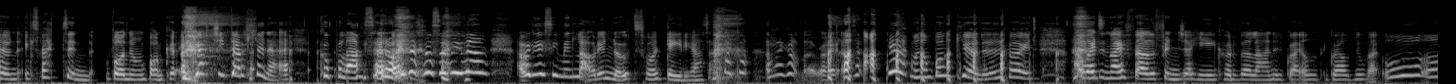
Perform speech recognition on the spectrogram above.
yn expecting fod nhw'n bonker. I got darllen e, cwpl amser oedd, achos o'n i fel, a wedi eisiau mynd lawr i'n notes fod geiriau, a I got, have I got that right? Ie, yeah, maen nhw'n boncio yn y coed. A wedyn na'i fel ffrindiau hi cwrdd lan i'r gweld, gweld nhw, fel, o, o,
